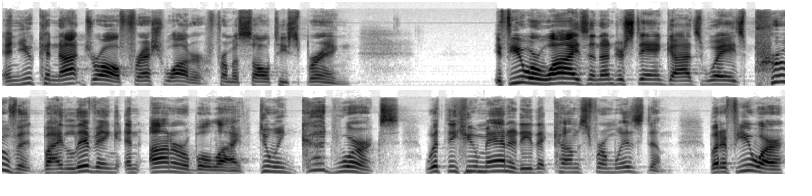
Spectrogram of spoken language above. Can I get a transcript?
And you cannot draw fresh water from a salty spring. If you are wise and understand God's ways, prove it by living an honorable life, doing good works with the humanity that comes from wisdom. But if you are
